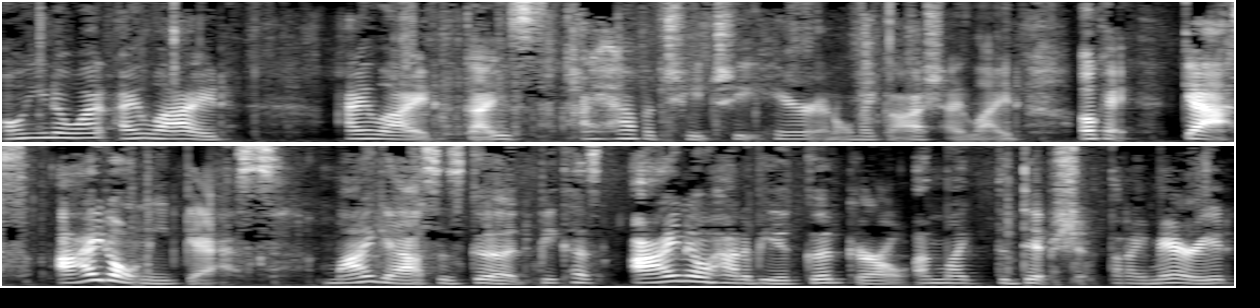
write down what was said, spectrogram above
oh, you know what? I lied. I lied. Guys, I have a cheat sheet here and oh my gosh, I lied. Okay, gas. I don't need gas. My gas is good because I know how to be a good girl, unlike the dipshit that I married.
